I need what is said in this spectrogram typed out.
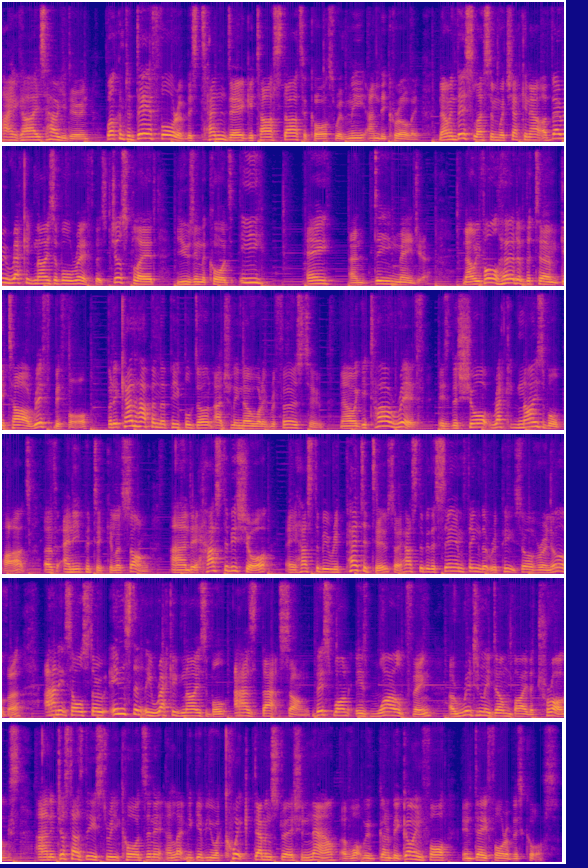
Hi guys, how are you doing? Welcome to day 4 of this 10-day guitar starter course with me, Andy Crowley. Now in this lesson we're checking out a very recognisable riff that's just played using the chords E, A and D major. Now we've all heard of the term guitar riff before, but it can happen that people don't actually know what it refers to. Now a guitar riff is the short recognisable part of any particular song and it has to be short it has to be repetitive, so it has to be the same thing that repeats over and over, and it's also instantly recognizable as that song. This one is Wild Thing, originally done by the Troggs, and it just has these three chords in it, and let me give you a quick demonstration now of what we're going to be going for in day four of this course.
